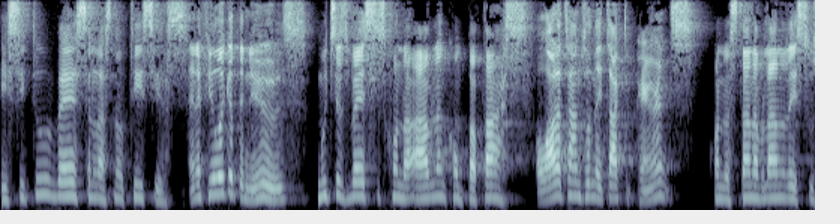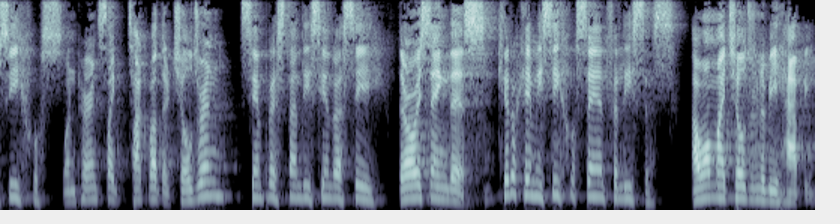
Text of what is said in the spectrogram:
Y si tú ves en las noticias, And if you look at the news, muchas veces cuando hablan con papás, a lot of times when they talk to parents, cuando están hablando de sus hijos, when parents like talk about their children, siempre están diciendo así, they're always saying this. Quiero que mis hijos sean felices, I want my children to be happy.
